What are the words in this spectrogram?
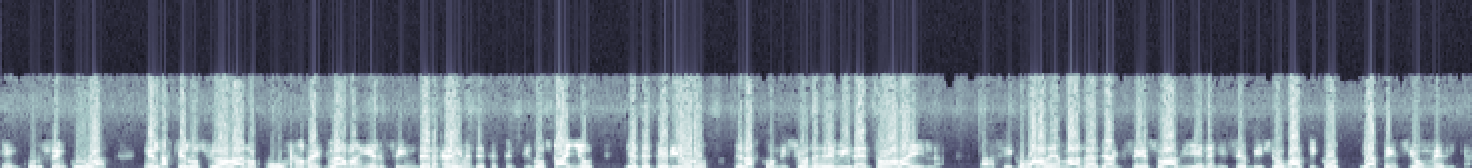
en curso en Cuba en las que los ciudadanos cubanos reclaman el fin del régimen de 72 años y el deterioro de las condiciones de vida en toda la isla, así como la demanda de acceso a bienes y servicios básicos y atención médica.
